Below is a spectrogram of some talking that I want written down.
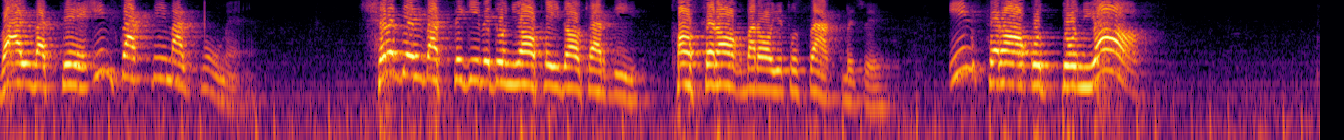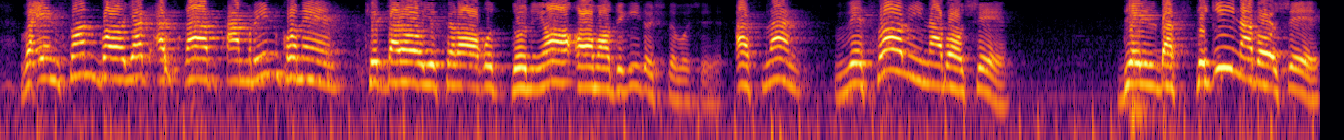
و البته این سختی مضمومه چرا دلبستگی به دنیا پیدا کردی تا فراغ برای تو سخت بشه؟ این فراغ و دنیاست. و انسان باید از قبل تمرین کنه که برای فراغ و دنیا آمادگی داشته باشه. اصلا وسالی نباشه دلبستگی نباشه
